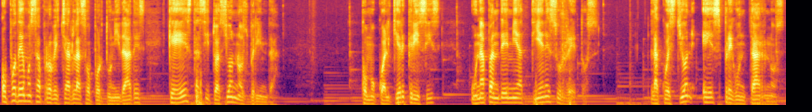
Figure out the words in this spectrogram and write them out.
O podemos aprovechar las oportunidades que esta situación nos brinda. Como cualquier crisis, una pandemia tiene sus retos la cuestión es preguntarnos,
